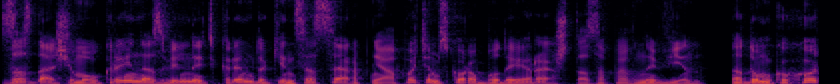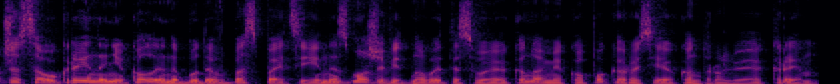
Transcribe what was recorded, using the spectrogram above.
Зазначимо, Україна звільнить Крим до кінця серпня, а потім скоро буде і решта, запевнив він. На думку Ходжеса, Україна ніколи не буде в безпеці і не зможе відновити свою економіку, поки Росія контролює Крим.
